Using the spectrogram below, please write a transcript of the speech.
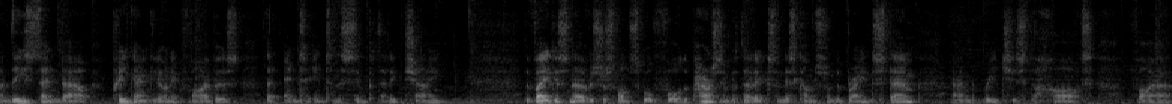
And these send out preganglionic fibres that enter into the sympathetic chain. The vagus nerve is responsible for the parasympathetics and this comes from the brain stem and reaches the heart via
